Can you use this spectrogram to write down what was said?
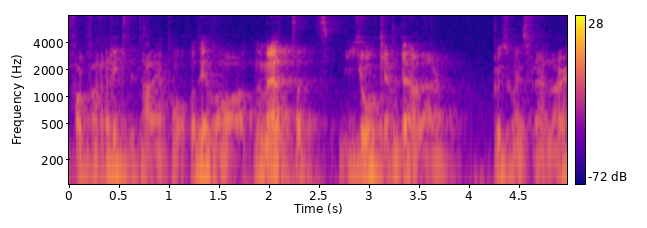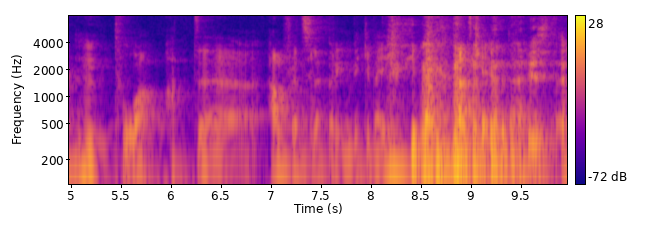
folk var riktigt arga på. Och det var nummer ett, att Jokern dödar Bruce Waynes föräldrar. Mm. Två, att eh, Alfred släpper in Vicky Vale i Bat- Batcave. Just det.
